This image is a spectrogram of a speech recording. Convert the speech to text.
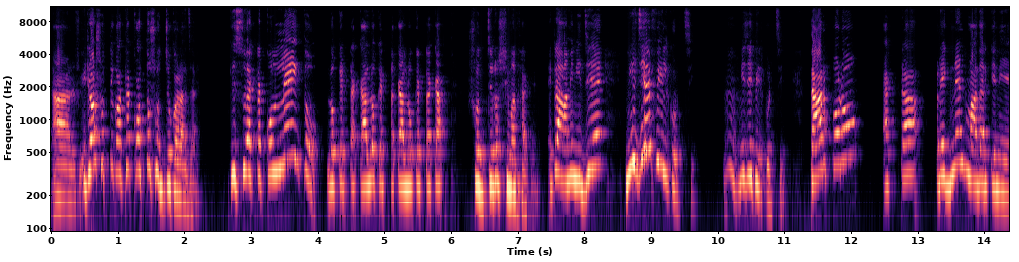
আর এটাও সত্যি কথা, কত সহ্য করা যায়? কিছু একটা করলেই তো লোকের টাকা লোকের টাকা লোকের টাকা সহ্যেরও সীমা থাকে। এটা আমি নিজে নিজে ফিল করছি। হুম, নিজে ফিল করছি। তারপরও একটা প্রেগনেন্ট মাদারকে নিয়ে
